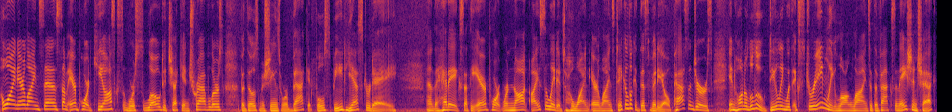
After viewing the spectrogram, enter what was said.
Hawaiian Airlines says some airport kiosks were slow to check in travelers, but those machines were back at full speed yesterday. And the headaches at the airport were not isolated to Hawaiian Airlines. Take a look at this video. Passengers in Honolulu dealing with extremely long lines at the vaccination check.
